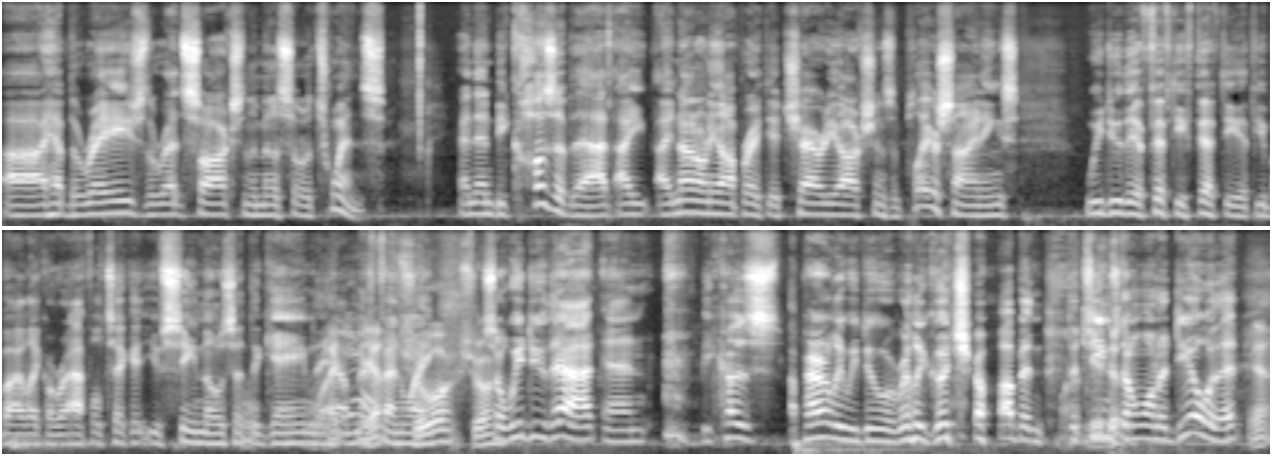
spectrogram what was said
Uh, I have the Rays, the Red Sox, and the Minnesota Twins. And then because of that, I, I not only operate their charity auctions and player signings, we do their 50-50. If you buy like a raffle ticket, you've seen those at the game. They Right. have them Yeah, at Fenway. sure, sure. So we do that, and because apparently we do a really good job, and the teams do. don't want to deal with it, Yeah.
